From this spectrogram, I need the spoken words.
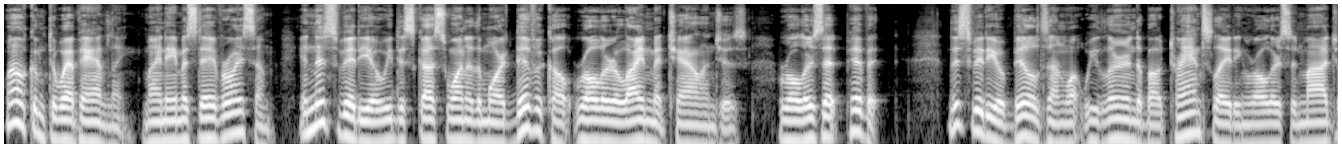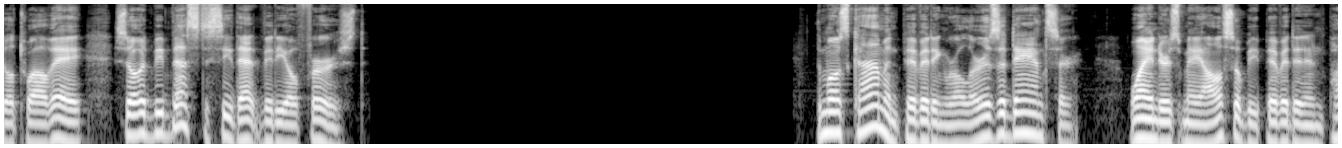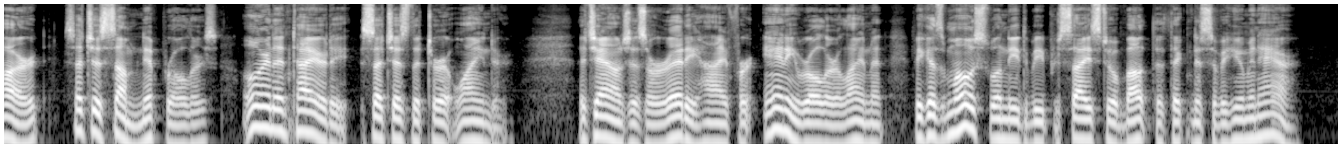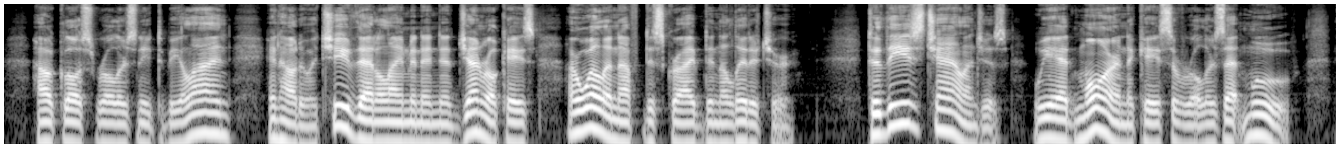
Welcome to Web Handling. My name is Dave Roisum. In this video, we discuss one of the more difficult roller alignment challenges, rollers that pivot. This video builds on what we learned about translating rollers in Module 12a, so it would be best to see that video first. The most common pivoting roller is a dancer. Winders may also be pivoted in part, such as some nip rollers, or in entirety, such as the turret winder. The challenge is already high for any roller alignment because most will need to be precise to about the thickness of a human hair. How close rollers need to be aligned and how to achieve that alignment in a general case are well enough described in the literature. To these challenges, we add more in the case of rollers that move.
